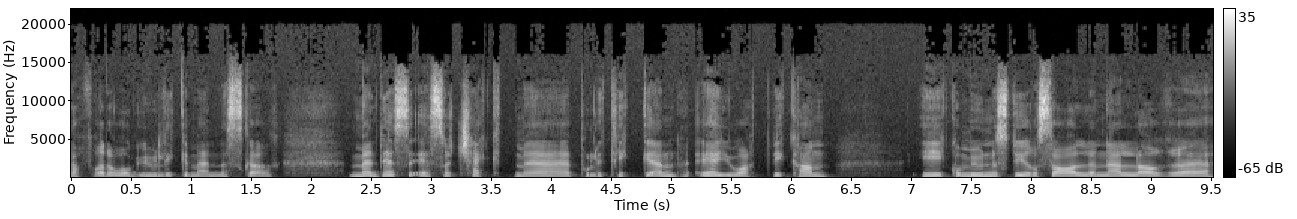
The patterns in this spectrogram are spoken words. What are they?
derfor er det òg ulike mennesker. Men det som er så kjekt med politikken, er jo at vi kan i kommunestyresalen eller eh,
